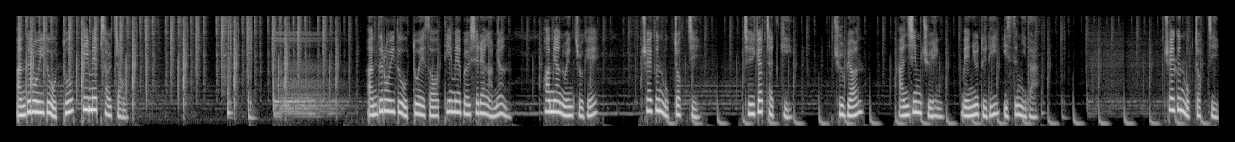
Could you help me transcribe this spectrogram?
안드로이드 오토 T맵 설정 안드로이드 오토에서 T맵을 실행하면 화면 왼쪽에 최근 목적지, 즐겨찾기, 주변, 안심주행 메뉴들이 있습니다. 최근 목적지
